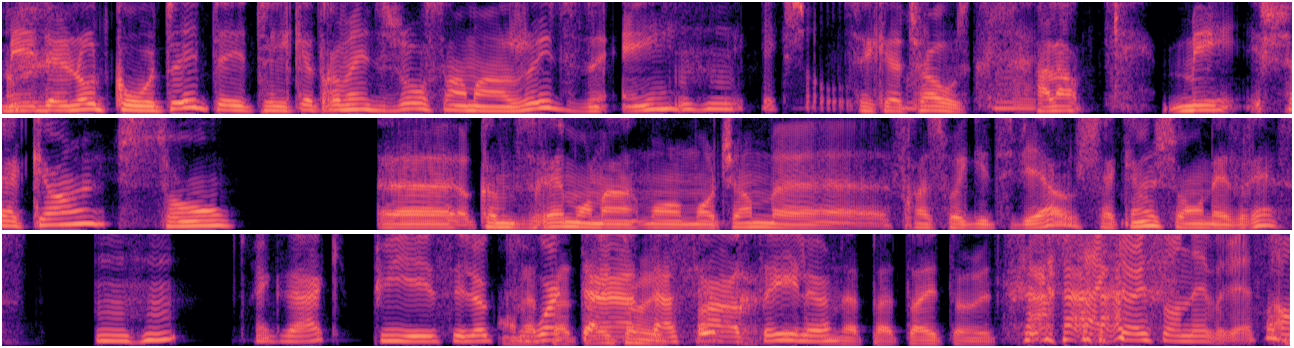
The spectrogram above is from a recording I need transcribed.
Mais d'un autre côté, tu es, 90 jours sans manger. Tu dis, hein? Mhm. C'est quelque chose. C'est quelque chose. Alors, mais chacun son, euh, comme dirait mon, an- mon, mon chum euh, François Guétivierge, chacun son Everest. Mhm. Exact. Puis c'est là que tu vois que ta, ta santé, là. On a peut-être un titre. Chacun son Everest. On non,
